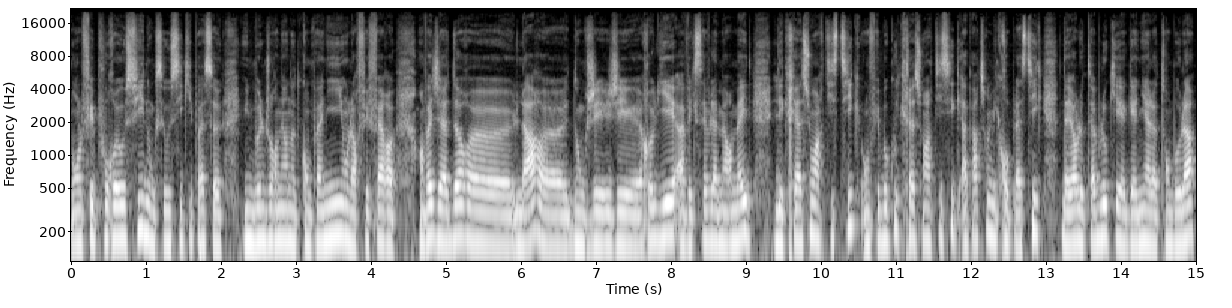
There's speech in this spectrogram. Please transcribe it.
bon, on le fait pour eux aussi. Donc c'est aussi qu'ils passent une bonne journée en notre compagnie. On leur fait faire. En fait, j'adore l'art. donc j'ai relié avec Save la Mermaid les créations artistiques. On fait beaucoup de créations artistiques à partir de microplastiques. D'ailleurs, le tableau qui a gagné à la tombola,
